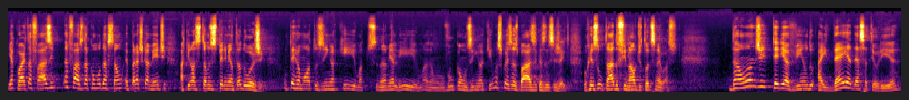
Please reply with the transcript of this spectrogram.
E a quarta fase, a fase da acomodação, é praticamente a que nós estamos experimentando hoje um terremotozinho aqui, uma tsunami ali, uma, um vulcãozinho aqui, umas coisas básicas desse jeito. O resultado final de todo esse negócio. Da onde teria vindo a ideia dessa teoria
